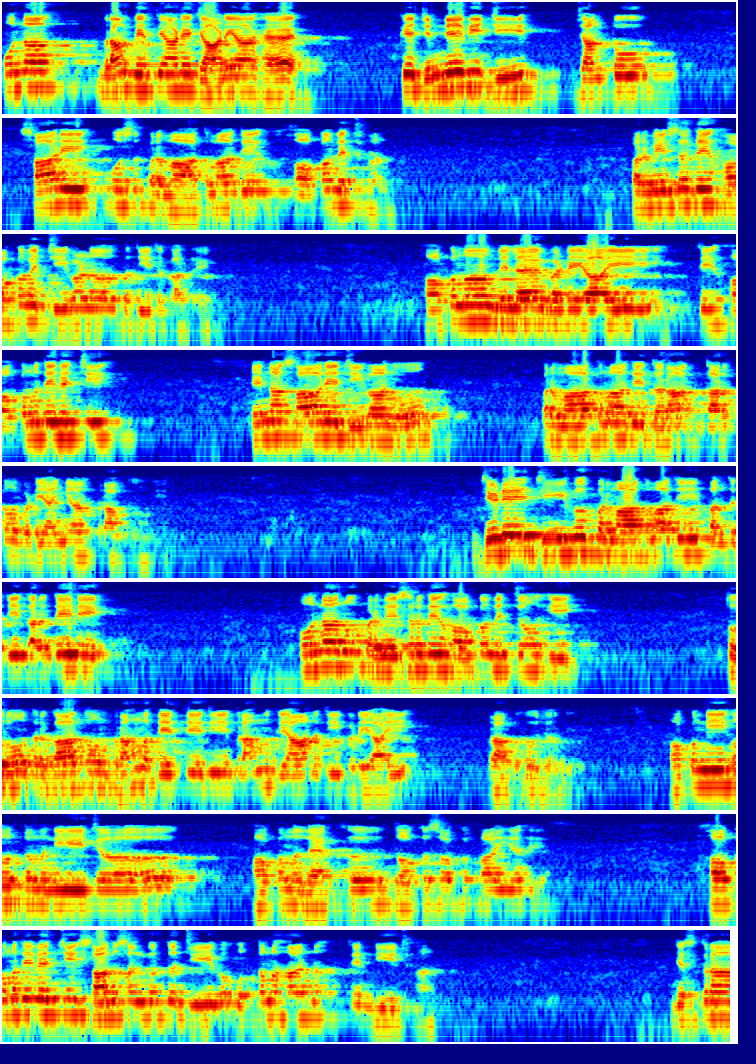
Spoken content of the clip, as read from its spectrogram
ਉਹਨਾਂ ਬ੍ਰਹਮ ਵੇਦਿਆਂ ਨੇ ਜਾਣਿਆ ਹੈ ਕਿ ਜਿੰਨੇ ਵੀ ਜੀ ਜੰਤੂ ਸਾਰੇ ਉਸ ਪਰਮਾਤਮਾ ਦੇ ਹੁਕਮ ਵਿੱਚ ਹਨ। ਪਰਮੇਸ਼ਰ ਦੇ ਹੁਕਮ ਵਿੱਚ ਜੀਵਨ ਬਤੀਤ ਕਰ ਰਹੇ। ਹੁਕਮ ਮਿਲੈ ਵਡਿਆਈ ਤੇ ਹੁਕਮ ਦੇ ਵਿੱਚ ਹੀ ਇਹਨਾਂ ਸਾਰੇ ਜੀਵਾਂ ਨੂੰ ਪਰਮਾਤਮਾ ਦੇ ਦਰਾਂ, ਦਰ ਤੋਂ ਵਡਿਆਈਆਂ ਪ੍ਰਾਪਤ ਹੁੰਦੀਆਂ। ਜਿਹੜੇ ਜੀਵ ਪਰਮਾਤਮਾ ਦੀ ਬੰਦਗੀ ਕਰਦੇ ਨੇ, ਉਹਨਾਂ ਨੂੰ ਪਰਮੇਸ਼ਰ ਦੇ ਹੁਕਮ ਵਿੱਚੋਂ ਹੀ ਧੁਰੋਂ, ਦਰਗਾਹ ਤੋਂ ਬ੍ਰਹਮ ਬੇਤੇ ਦੀ, ਬ੍ਰਹਮ ਗਿਆਨ ਦੀ ਵਡਿਆਈ ਪ੍ਰਾਪਤ ਹੋ ਜਾਂਦੀ। ਹੁਕਮੀ ਉਤਮ ਨੀਚ ਹੁਕਮ ਲਖ ਦੁਖ ਸੁਖ ਪਾਈਐ। ਹੁਕਮ ਦੇ ਵਿੱਚ ਹੀ ਸਾਧ ਸੰਗਤ ਜੀਵ ਉੱਤਮ ਹਨ ਤੇ ਨੀਚ ਹਨ। ਜਿਸ ਤਰ੍ਹਾਂ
